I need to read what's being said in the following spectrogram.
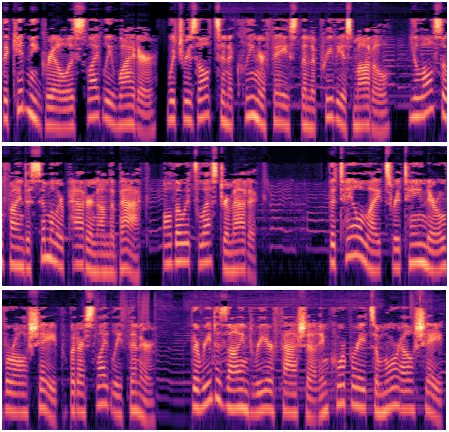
The kidney grille is slightly wider, which results in a cleaner face than the previous model. You'll also find a similar pattern on the back, although it's less dramatic. The tail lights retain their overall shape but are slightly thinner. The redesigned rear fascia incorporates a more L shape,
